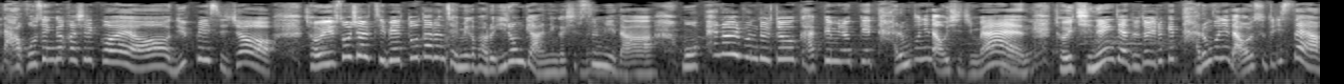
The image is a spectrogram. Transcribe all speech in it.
라고 생각하실 거예요. 뉴페이스죠? 저희 소셜TV의 또 다른 재미가 바로 이런 게 아닌가 싶습니다. 뭐, 패널 분들도 가끔 이렇게 다른 분이 나오시지만, 저희 진행자들도 이렇게 다른 분이 나올 수도 있어요.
